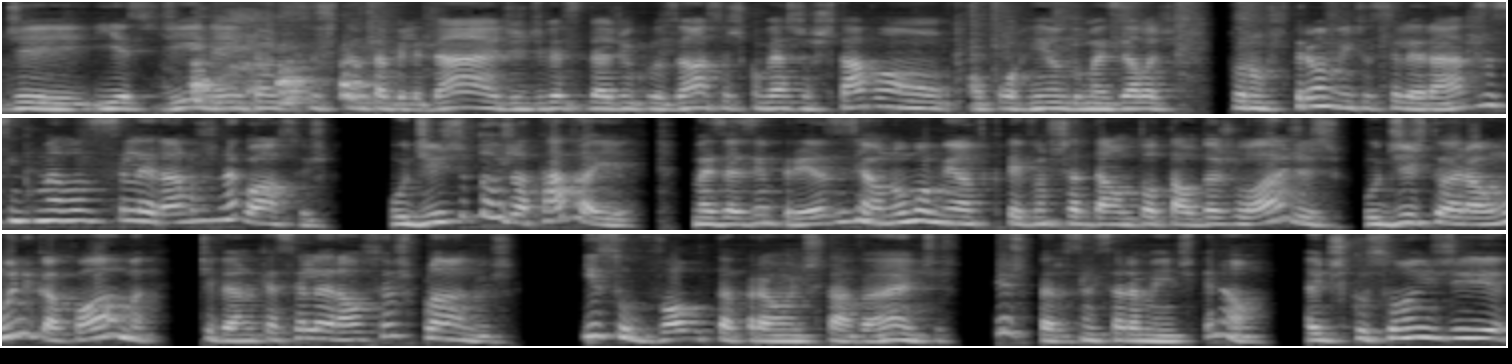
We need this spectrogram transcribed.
de ESG, né? então de sustentabilidade, diversidade e inclusão, essas conversas estavam ocorrendo, mas elas foram extremamente aceleradas, assim como elas aceleraram os negócios. O digital já estava aí, mas as empresas, no momento que teve um shutdown total das lojas, o digital era a única forma, tiveram que acelerar os seus planos. Isso volta para onde estava antes? Eu espero sinceramente que não. As discussões de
